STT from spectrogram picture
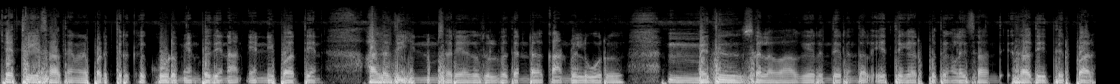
எத்தகைய சாதனைகளை படுத்திருக்க கூடும் என்பதை நான் எண்ணி பார்த்தேன். அல்லது இன்னும் சரியாக சொல்வதென்றால் கான்வெல் ஒரு மெது செலவாக இருந்திருந்தால் எத்தகைய அற்புதங்களை சாதித்திருப்பார்.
